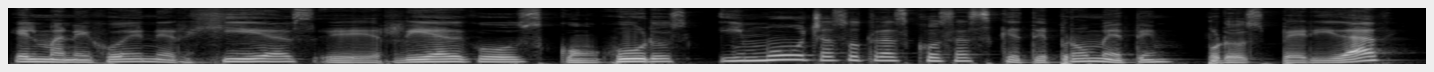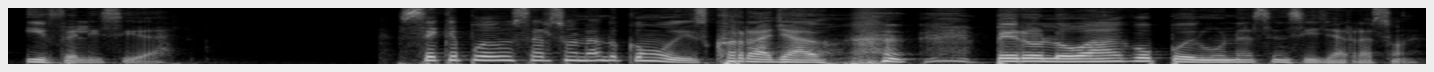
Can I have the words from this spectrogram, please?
el manejo de energías, eh, riesgos, conjuros y muchas otras cosas que te prometen prosperidad y felicidad. Sé que puedo estar sonando como disco rayado, pero lo hago por una sencilla razón.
